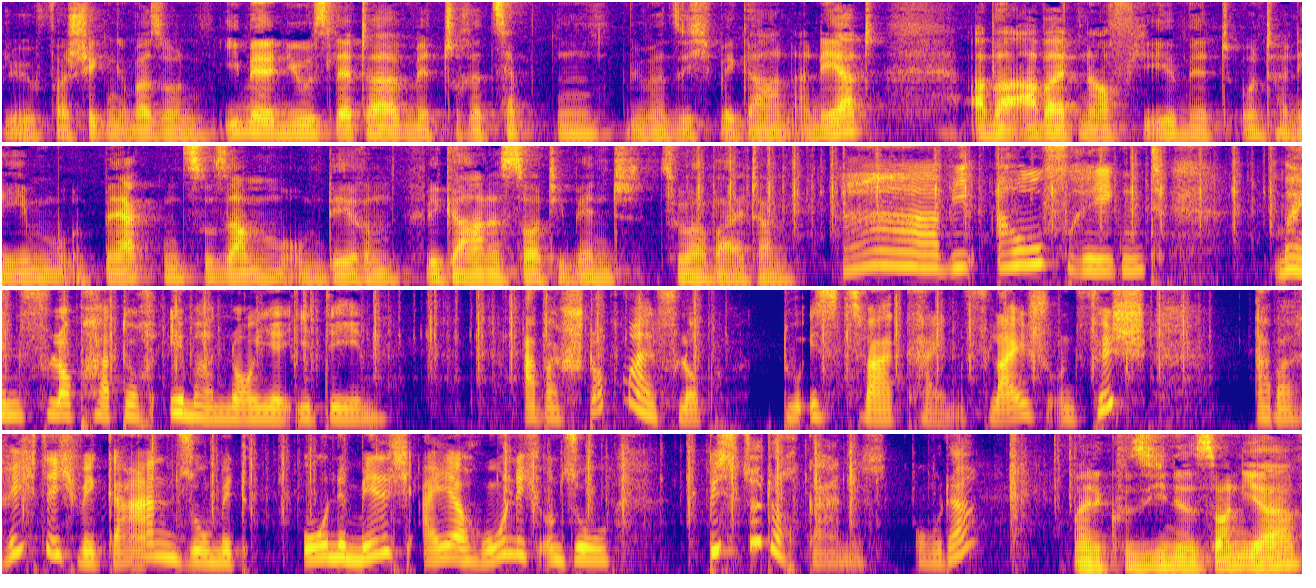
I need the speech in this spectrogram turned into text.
Die verschicken immer so ein E-Mail-Newsletter mit Rezepten, wie man sich vegan ernährt, aber arbeiten auch viel mit Unternehmen und Märkten zusammen, um deren veganes Sortiment zu erweitern. Ah, wie aufregend. Mein Flop hat doch immer neue Ideen. Aber stopp mal, Flop. Du isst zwar kein Fleisch und Fisch, aber richtig vegan, so mit ohne Milch, Eier, Honig und so, bist du doch gar nicht, oder? Meine Cousine Sonja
